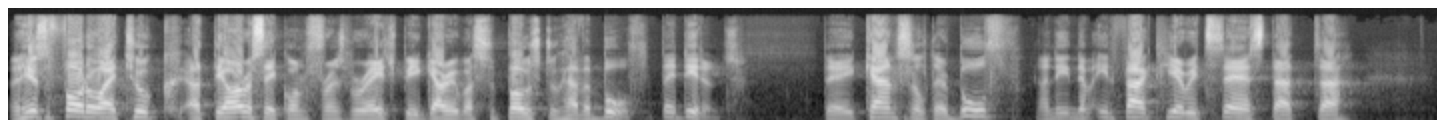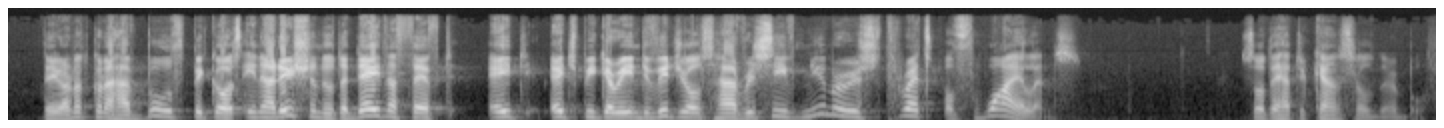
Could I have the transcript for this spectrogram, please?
And here's a photo I took at the RSA conference where HB Gary was supposed to have a booth. They didn't. They cancelled their booth. And in, in fact, here it says that uh, they are not going to have booth because in addition to the data theft, HB Gary individuals have received numerous threats of violence. So they had to cancel their booth.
